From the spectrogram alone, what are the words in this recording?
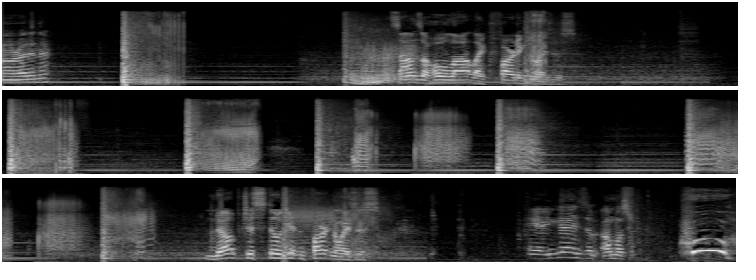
all right in there? Sounds a whole lot like farting noises. Nope, just still getting fart noises. Hey, are you guys almost. Whew!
